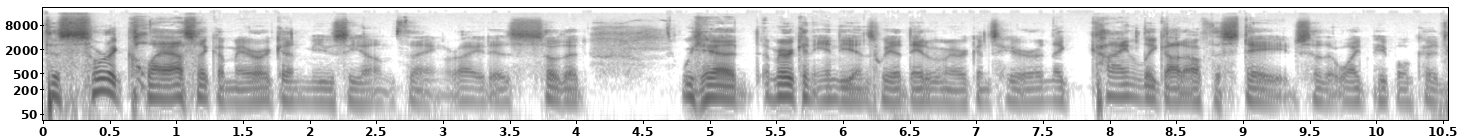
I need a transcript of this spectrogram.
this sort of classic American museum thing, right? Is so that we had American Indians, we had Native Americans here, and they kindly got off the stage so that white people could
